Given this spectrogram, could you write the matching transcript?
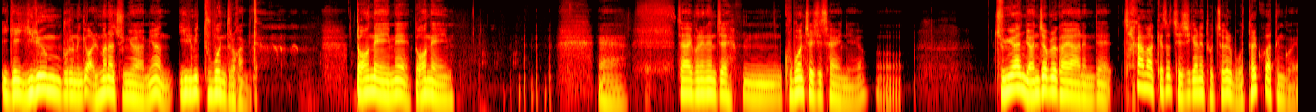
이게 이름 부르는 게 얼마나 중요하면 이름이 두 번 들어갑니다. The Name의 The Name. 예. 자, 이번에는 이제, 음, 9번 철시 사연이에요. 어, 중요한 면접을 가야 하는데 차가 막혀서 제 시간에 도착을 못할 것 같은 거예요.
